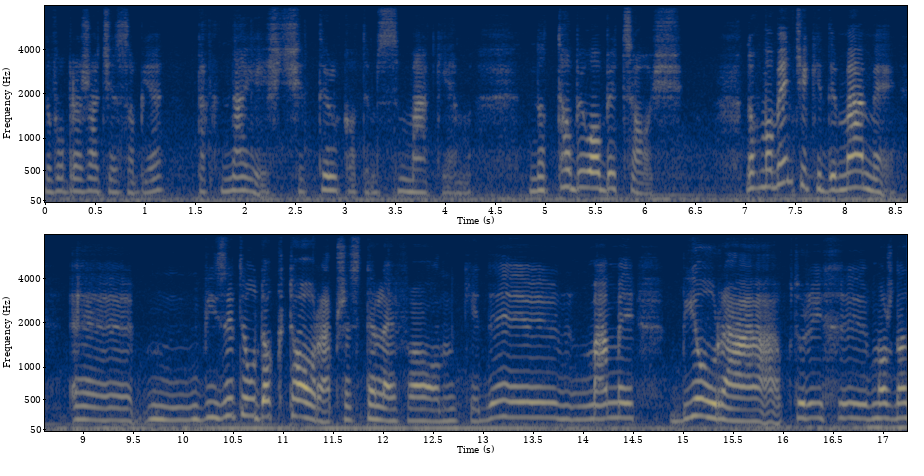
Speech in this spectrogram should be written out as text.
No wyobrażacie sobie, tak najeść się tylko tym smakiem, no to byłoby coś. No w momencie, kiedy mamy e, mm, wizyty u doktora przez telefon, kiedy mamy biura, w których y, można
